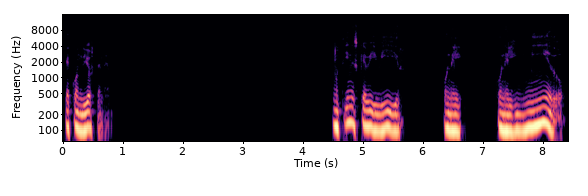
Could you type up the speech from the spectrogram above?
que con Dios tenemos. No tienes que vivir con el, con el miedo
